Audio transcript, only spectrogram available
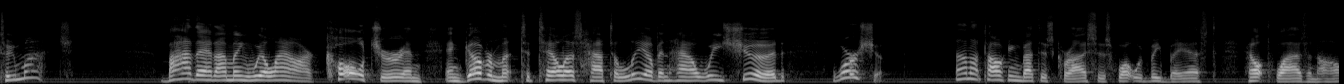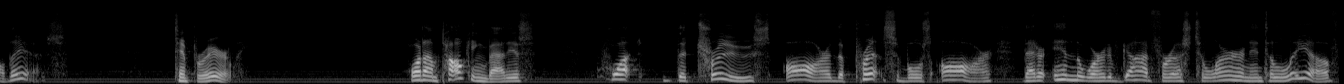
too much. By that, I mean we allow our culture and, and government to tell us how to live and how we should worship. Now, I'm not talking about this crisis, what would be best health wise, and all this temporarily. What I'm talking about is what the truths are, the principles are that are in the Word of God for us to learn and to live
